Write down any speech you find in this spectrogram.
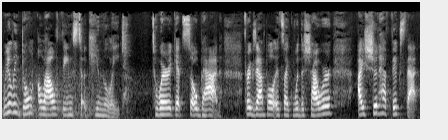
really don't allow things to accumulate to where it gets so bad. For example, it's like with the shower, I should have fixed that.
